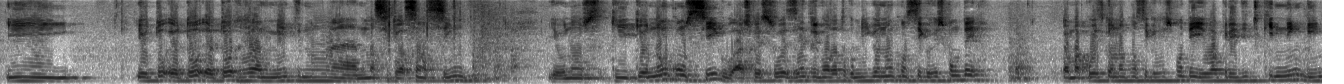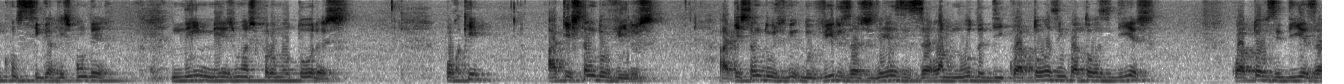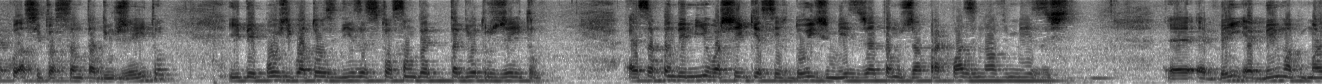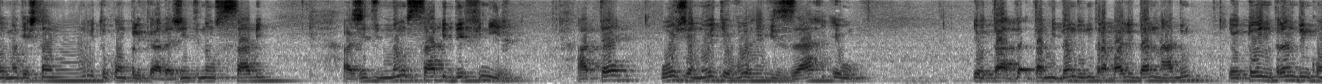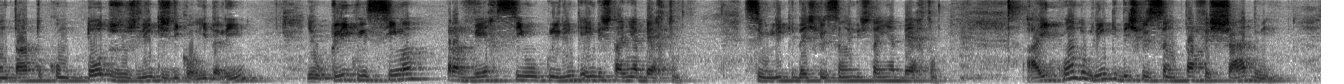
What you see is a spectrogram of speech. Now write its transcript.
e eu tô, eu tô, eu tô realmente numa, numa situação assim eu não, que, que eu não consigo, as pessoas entram em contato comigo eu não consigo responder. É uma coisa que eu não consigo responder. Eu acredito que ninguém consiga responder, nem mesmo as promotoras. Porque a questão do vírus, a questão do, do vírus, às vezes, ela muda de 14 em 14 dias. 14 dias a, a situação está de um jeito, e depois de 14 dias a situação está de outro jeito. Essa pandemia eu achei que ia ser dois meses, já estamos já para quase nove meses. É, é, bem, é bem uma, uma, uma questão muito complicada. A gente não sabe, a gente não sabe definir. Até hoje à noite eu vou revisar, eu eu tá, tá me dando um trabalho danado. Eu estou entrando em contato com todos os links de corrida ali. Eu clico em cima para ver se o link ainda está em aberto, se o link da inscrição ainda está em aberto. Aí, quando o link de inscrição está fechado,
